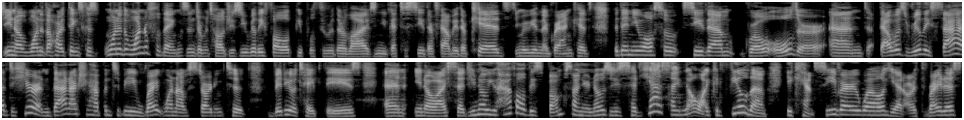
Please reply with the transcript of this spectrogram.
you know, one of the hard things because one of the wonderful things in dermatology is you really follow people through their lives and you get to see their family, their kids, maybe and their grandkids. But then you also see them grow older. And that was really sad to hear. And that actually happened to be right when I was starting to videotape these. And, you know, I said, you know, you have all these bumps on your nose. And he said, yes, I know. I could feel them. He can't see very well. He had arthritis,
